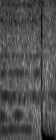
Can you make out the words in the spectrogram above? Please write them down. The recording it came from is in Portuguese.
Audio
